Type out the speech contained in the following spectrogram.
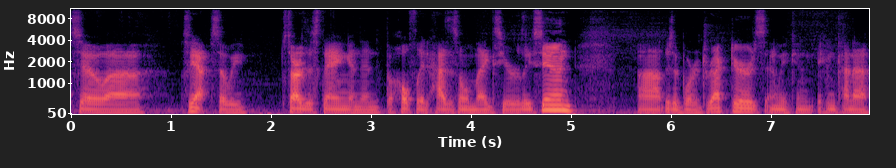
So uh, so yeah, so we started this thing, and then but hopefully it has its own legs here really soon. Uh, there's a board of directors, and we can it can kind of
